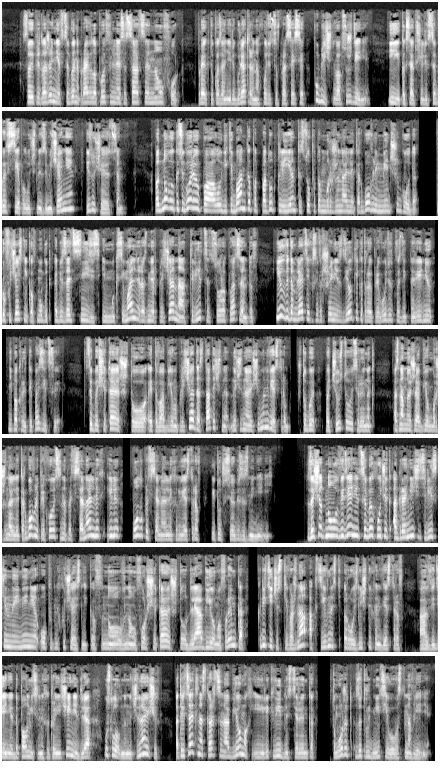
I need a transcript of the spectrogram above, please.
Свои предложения в ЦБ направила профильная ассоциация «Науфор». Проект указаний регулятора находится в процессе публичного обсуждения. И, как сообщили в ЦБ, все полученные замечания изучаются. Под новую категорию по логике банка подпадут клиенты с опытом маржинальной торговли меньше года. Профучастников могут обязать снизить им максимальный размер плеча на 30-40%. и уведомлять их о совершении сделки, которая приводит к возникновению непокрытой позиции. ЦБ считают, что этого объема плеча достаточно начинающим инвесторам, чтобы почувствовать рынок. Основной же объем маржинальной торговли приходится на профессиональных или полупрофессиональных инвесторов, и тут все без изменений. За счет нововведений ЦБ хочет ограничить риски наименее опытных участников, но в Ноуфор считают, что для объемов рынка критически важна активность розничных инвесторов, а введение дополнительных ограничений для условно начинающих отрицательно скажется на объемах и ликвидности рынка, что может затруднить его восстановление.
